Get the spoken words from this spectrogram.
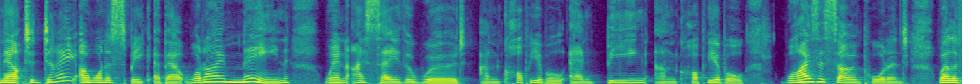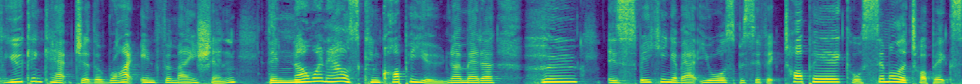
Now, today I want to speak about what I mean when I say the word uncopyable and being uncopyable. Why is this so important? Well, if you can capture the right information, then no one else can copy you, no matter who is speaking about your specific topic or similar topics.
